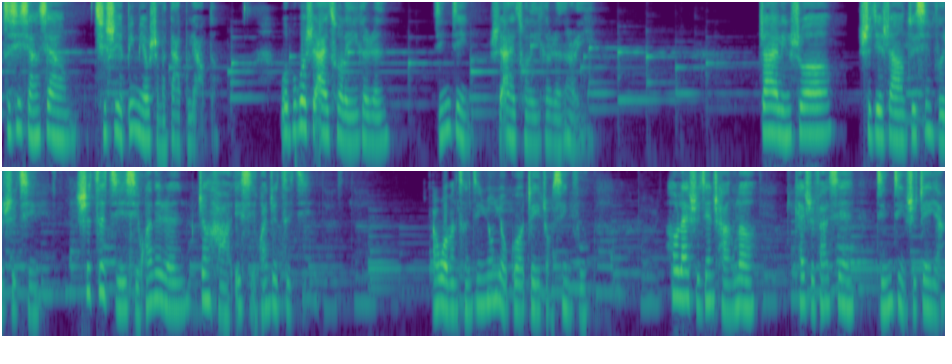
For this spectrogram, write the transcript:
仔细想想，其实也并没有什么大不了的。我不过是爱错了一个人，仅仅是爱错了一个人而已。张爱玲说：“世界上最幸福的事情，是自己喜欢的人正好也喜欢着自己。”而我们曾经拥有过这一种幸福，后来时间长了，开始发现仅仅是这样，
